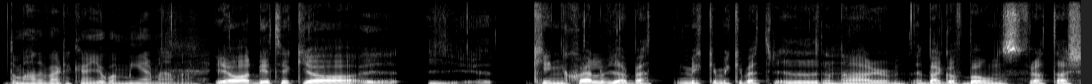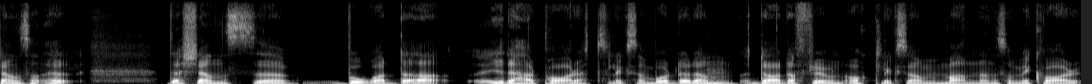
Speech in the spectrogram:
De hade verkligen kunnat jobba mer med henne. Ja, det tycker jag eh, King själv gör mycket, mycket bättre i den här Bag of Bones, för att där känns, eh, där känns eh, båda i det här paret, liksom, både den Mm. döda frun och liksom mannen som är kvar,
